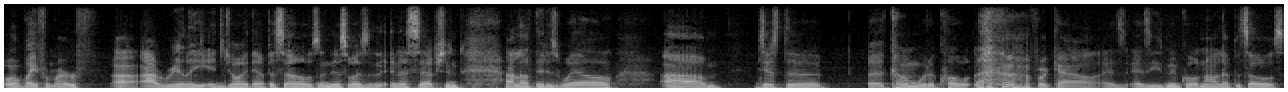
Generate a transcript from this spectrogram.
or away from Earth, uh, I really enjoyed the episodes, and this was an exception. I loved it as well. Um, just to uh, come with a quote for Kyle, as as he's been quoting all episodes,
